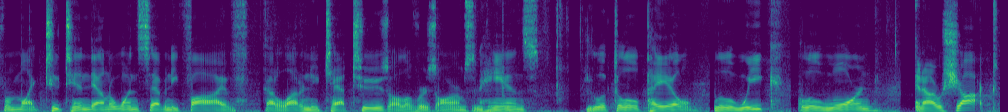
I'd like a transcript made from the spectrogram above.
from like 210 down to 175. Got a lot of new tattoos all over his arms and hands. He looked a little pale, a little weak, a little worn, and I was shocked.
